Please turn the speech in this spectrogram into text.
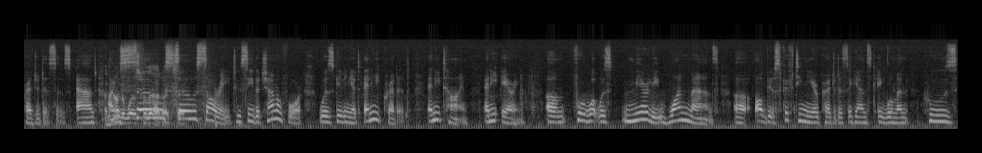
prejudices, and, And I was so that, so sorry to see that Channel 4 was giving it any credit, any time, any airing. Um, for what was merely one man's uh, obvious 15-year prejudice against a woman whose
